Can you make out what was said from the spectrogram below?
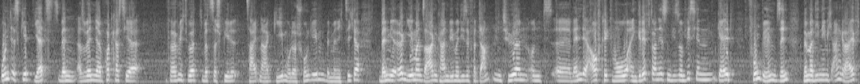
Und es gibt jetzt, wenn, also wenn der Podcast hier veröffentlicht wird, wird es das Spiel zeitnah geben oder schon geben, bin mir nicht sicher. Wenn mir irgendjemand sagen kann, wie man diese verdammten Türen und äh, Wände aufkriegt, wo ein Griff dran ist und die so ein bisschen gelb funkeln sind, wenn man die nämlich angreift,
